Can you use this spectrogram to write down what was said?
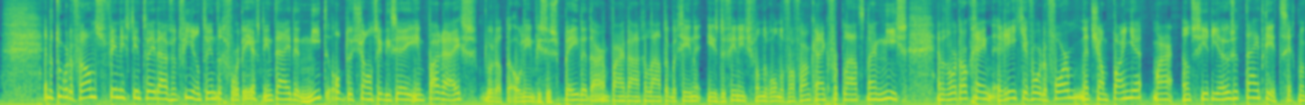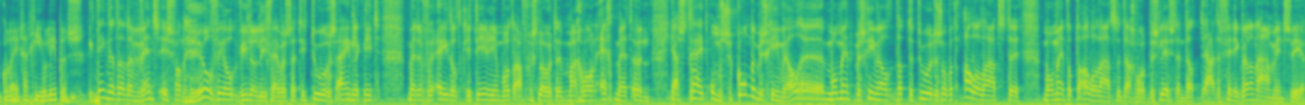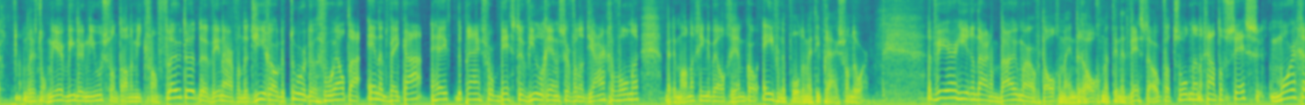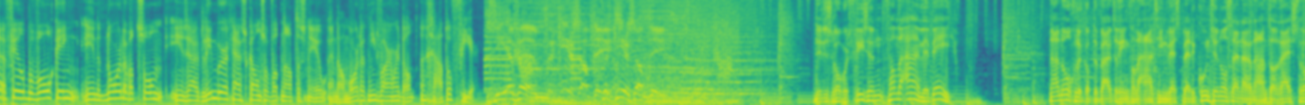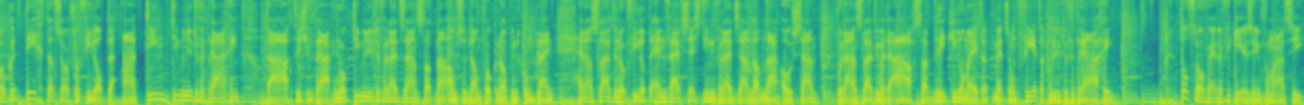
En de Tour de France finisht in 2024 voor het eerst in tijden niet op de Champs-Élysées in Parijs. Doordat de Olympische Spelen daar een paar dagen later beginnen... is de finish van de Ronde van Frankrijk verplaatst naar Nice. En het wordt ook geen ritje voor de vorm met champagne... maar een serieuze tijdrit, zegt mijn collega Gio Lippens. Ik denk dat dat een wens is van heel veel wielerliefhebbers... dat die Tour eens eindelijk niet met een veredeld criterium wordt afgesloten... maar gewoon echt met een ja, strijd om seconden misschien wel. Uh, moment misschien wel dat de Tour dus op het allerlaatste moment... op de allerlaatste dag wordt beslist. En dat, ja, dat vind ik wel een aanwinst weer. Er is nog meer wielernieuws, want Annemiek van Vleuten... de winnaar van de Giro, de Tour, de Vuelta en het WK... heeft de prijs voor beste wielrenster van het jaar gewonnen. Bij de mannen ging de Belg Remco Evenepoel er met die prijs vandoor. Het weer, hier en daar een bui, maar over het algemeen droog. Met in het westen ook wat zon en een graad of 6. Morgen veel bewolking. In het noorden wat zon. In Zuid-Limburg juist kans op wat natte sneeuw. En dan wordt het niet warmer dan een graad of 4. ZFM, verkeersupdate. verkeersupdate. Dit is Robert Vriesen van de ANWB. Na een ongeluk op de buitenring van de A10 West bij de Koentunnel zijn er een aantal rijstroken dicht. Dat zorgt voor file op de A10, 10 minuten vertraging. Op de A8 is je vertraging ook 10 minuten vanuit Zaanstad naar Amsterdam voor knooppunt Koenplein. En dan sluiten ook file op de N516 vanuit Zaandam naar Oostzaan. Voor de aansluiting met de A8 staat 3 kilometer met zo'n 40 minuten vertraging. Tot zover de verkeersinformatie.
